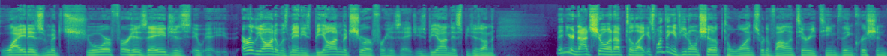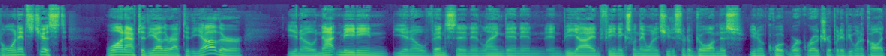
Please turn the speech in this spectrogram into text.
quite as mature for his age as it, early on. It was man, he's beyond mature for his age. He's beyond this. Because on the, then you're not showing up to like it's one thing if you don't show up to one sort of voluntary team thing, Christian, but when it's just one after the other after the other, you know, not meeting, you know, Vincent and Langdon and, and BI and Phoenix when they wanted you to sort of go on this, you know, quote, work road trip, whatever you want to call it.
